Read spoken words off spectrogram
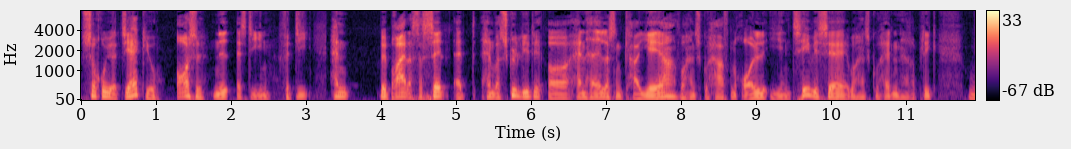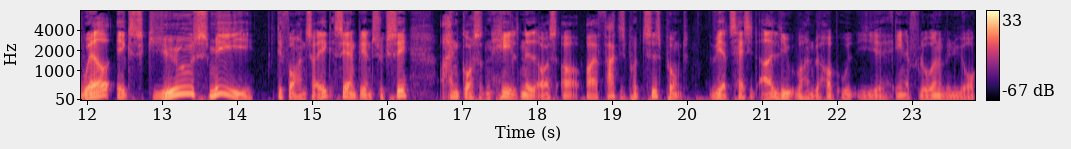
så ryger Jack jo også ned af stigen, fordi han bebrejder sig selv, at han var skyld i det, og han havde ellers en karriere, hvor han skulle have haft en rolle i en tv-serie, hvor han skulle have den her replik, Well, excuse me. Det får han så ikke. Serien bliver en succes, og han går sådan helt ned også, og, og er faktisk på et tidspunkt ved at tage sit eget liv, hvor han vil hoppe ud i øh, en af floderne ved New York.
